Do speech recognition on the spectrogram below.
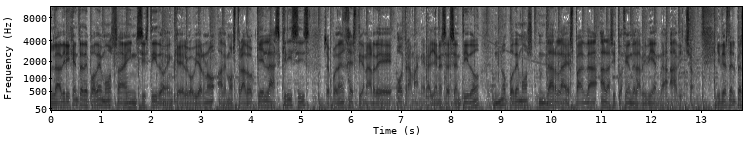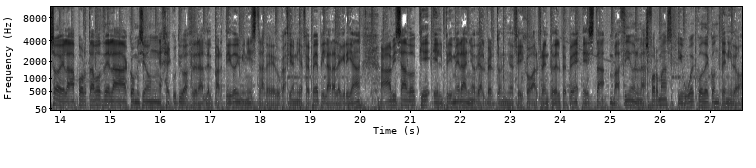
la dirigente de Podemos ha insistido en que el gobierno ha demostrado que las crisis se pueden gestionar de otra manera y en ese sentido no podemos dar la espalda a la situación de la vivienda, ha dicho. Y desde el PSOE, la portavoz de la Comisión Ejecutiva Federal del partido y ministra de Educación y FP, Pilar Alegría, ha avisado que el primer año de Alberto Núñez Feijóo al frente del PP está vacío en las formas y hueco de contenido.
